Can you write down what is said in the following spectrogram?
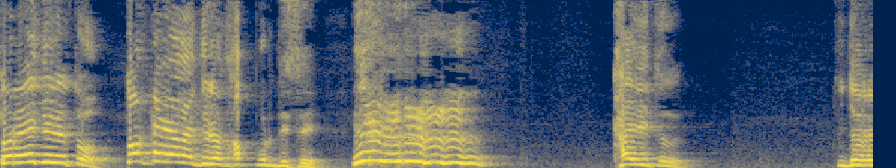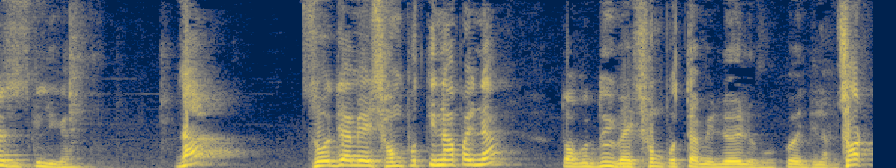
তোর এই দিনে তো তরকারি আলাই দিলে থাপ্পড় দিছে। খাইলি তুই। তুই ধরে কি লিগা? যা। যদি আমি এই সম্পত্তি না পাই না তখন দুই ভাই সম্পত্তি আমি লয়ে নেব করে দিলাম শর্ট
